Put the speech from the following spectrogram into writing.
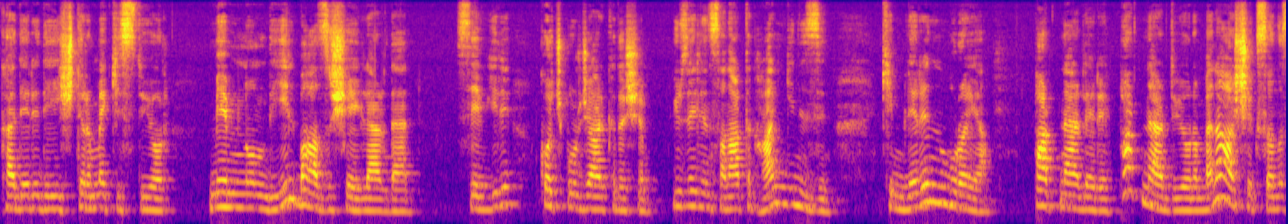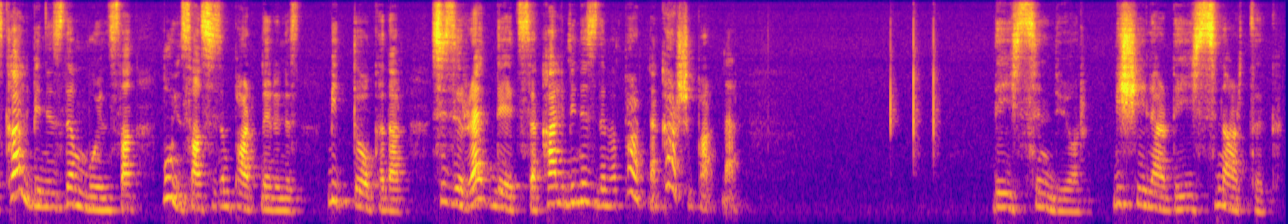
kaderi değiştirmek istiyor memnun değil bazı şeylerden. Sevgili koç burcu arkadaşım güzel insan artık hanginizin kimlerin buraya partnerleri? Partner diyorum ben aşıksanız kalbinizde mi bu insan? Bu insan sizin partneriniz. Bitti o kadar. Sizi reddetse kalbinizde mi? Partner karşı partner. Değişsin diyor. Bir şeyler değişsin artık.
